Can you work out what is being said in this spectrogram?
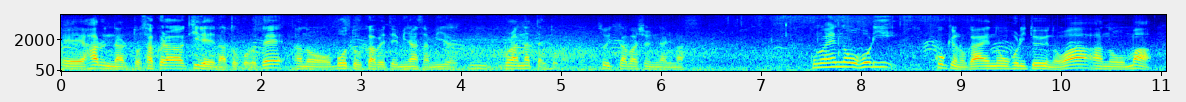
えー、春になると桜が綺麗なところであのボート浮かべて皆さん見るご覧になったりとかそういった場所になります。この辺のお堀皇居の外苑のお堀というのはあの、まあ、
